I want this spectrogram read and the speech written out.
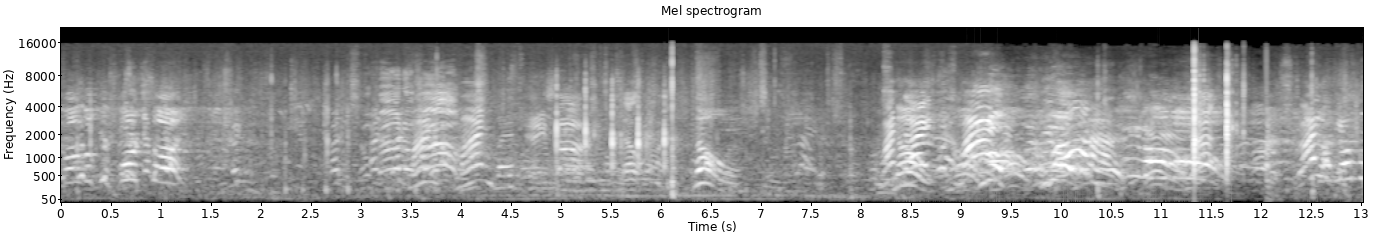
Go look your fork side! Mine, mine left. No. No. Come on, guys. Come on. Come on! Right got numbers! Come on, we got numbers! Yeah! Let's go, let's go! Come on. Right there. Hey!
